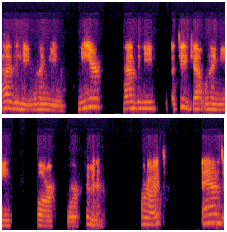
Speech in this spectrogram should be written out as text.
هذه when I mean near هذه تلك when I mean far for feminine. All right. And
